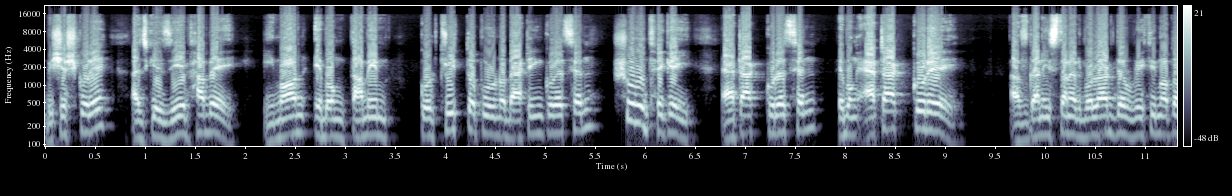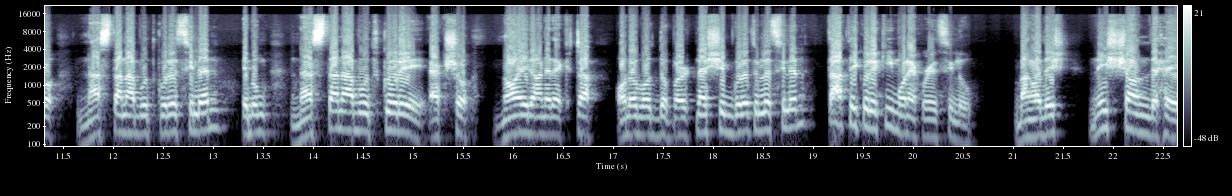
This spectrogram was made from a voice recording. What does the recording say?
বিশেষ করে আজকে যেভাবে ইমন এবং তামিম কর্তৃত্বপূর্ণ ব্যাটিং করেছেন, শুরু থেকেই অ্যাটাক করেছেন এবং অ্যাটাক করে আফগানিস্তানের বোলারদের রীতিমতো নাস্তানাবুদ করেছিলেন এবং নাস্তানাবুদ করে একশো নয় রানের একটা অনবদ্য পার্টনারশিপ গড়ে তুলেছিলেন। তাতে করে কি মনে হয়েছিল? বাংলাদেশ নিঃসন্দেহে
